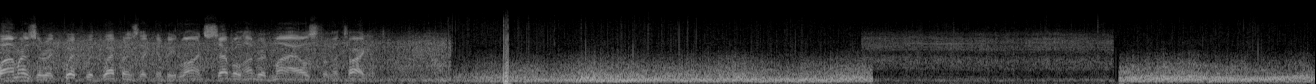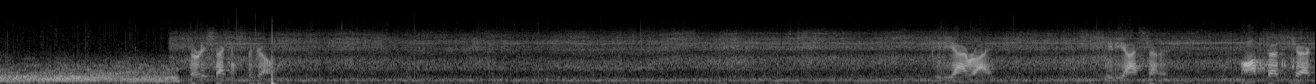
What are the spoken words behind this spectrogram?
Bombers are equipped with weapons that can be launched several hundred miles from the target. Thirty seconds to go. PDI right. PDI center. Offsets checked.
